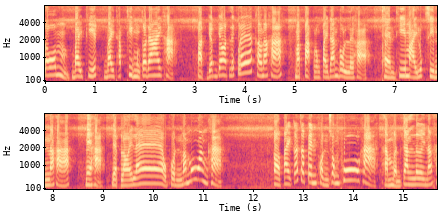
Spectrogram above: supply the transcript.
ส้ม ใบพริก ใบทับทิมก็ได้ค่ะตัดยอดยอดๆเล็กๆเขานะคะ มาปักลงไปด้านบนเลยค่ะ แทนที่ไม้ลูกชิ้นนะคะเนี่ยค่ะ เรียบร้อยแล้วผลมะม่วงค่ะ ต่อไปก็จะเป็นผลชมพู่ค่ะทำเหมือนกันเลยนะค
